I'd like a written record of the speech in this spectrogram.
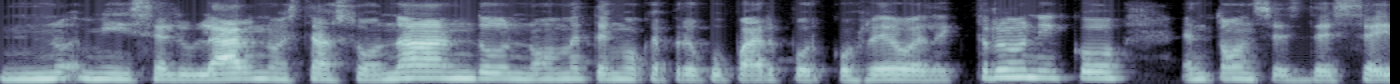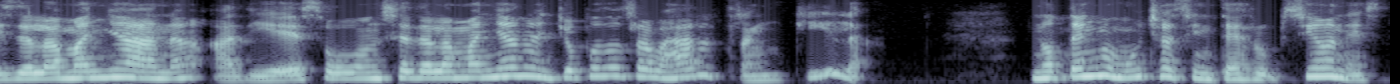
mi celular no está sonando, no me tengo que preocupar por correo electrónico. Entonces, de 6 de la mañana a 10 o 11 de la mañana, yo puedo trabajar tranquila. No tengo muchas interrupciones.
